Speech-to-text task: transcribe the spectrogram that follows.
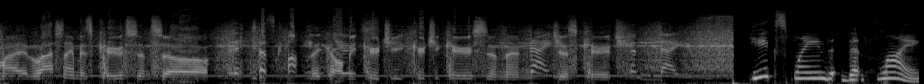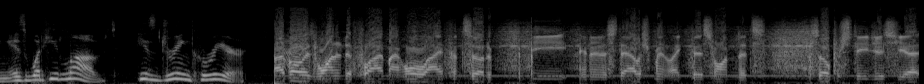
My last name is Kuss, and so they, just call me, they call me Coochie, Coochie Kuss, and then nice. just Cooch. Nice. He explained that flying is what he loved his dream career. I've always wanted to fly my whole life, and so to be in an establishment like this one that's so prestigious yet,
